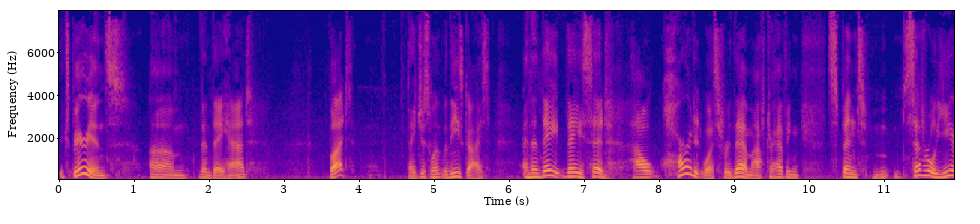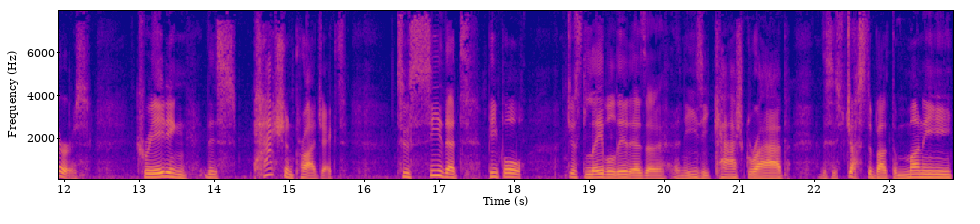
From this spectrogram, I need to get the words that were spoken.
experience um, than they had, but they just went with these guys. And then they, they said how hard it was for them after having spent m- several years creating this passion project to see that people just labeled it as a, an easy cash grab. This is just about the money.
